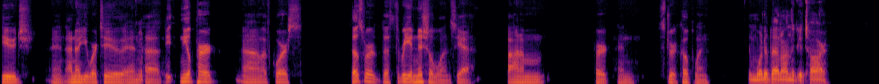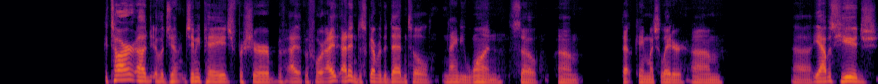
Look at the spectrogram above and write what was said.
huge, and I know you were too. And uh, Neil Peart, um, of course. Those were the three initial ones. Yeah, Bonham, Peart, and Stewart Copeland. And what about on the guitar? Guitar, uh, Jim, Jimmy Page for sure. I, before I, I didn't discover the Dead until '91, so um, that came much later. Um, uh, yeah, I was huge,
